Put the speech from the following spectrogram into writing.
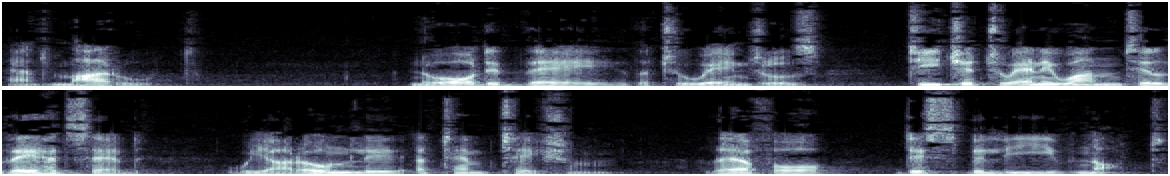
and Marut. Nor did they, the two angels, teach it to anyone till they had said, We are only a temptation, therefore disbelieve not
